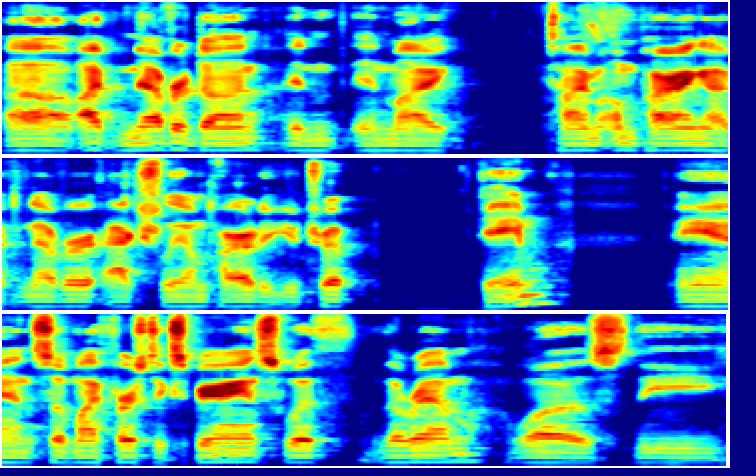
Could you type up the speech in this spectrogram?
Uh, I've never done in in my time umpiring. I've never actually umpired a U trip game, and so my first experience with the rim was the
